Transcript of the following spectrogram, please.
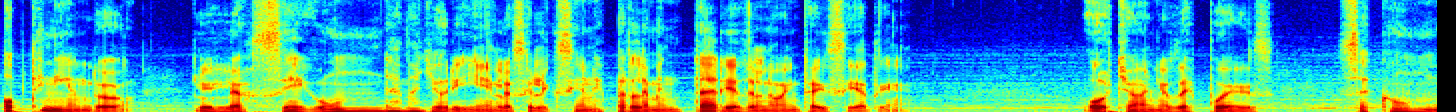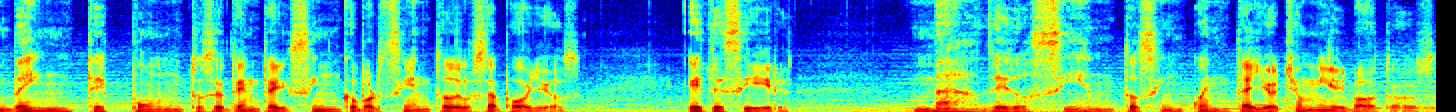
obteniendo la segunda mayoría en las elecciones parlamentarias del 97. Ocho años después, sacó un 20.75% de los apoyos, es decir, más de 258.000 votos.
